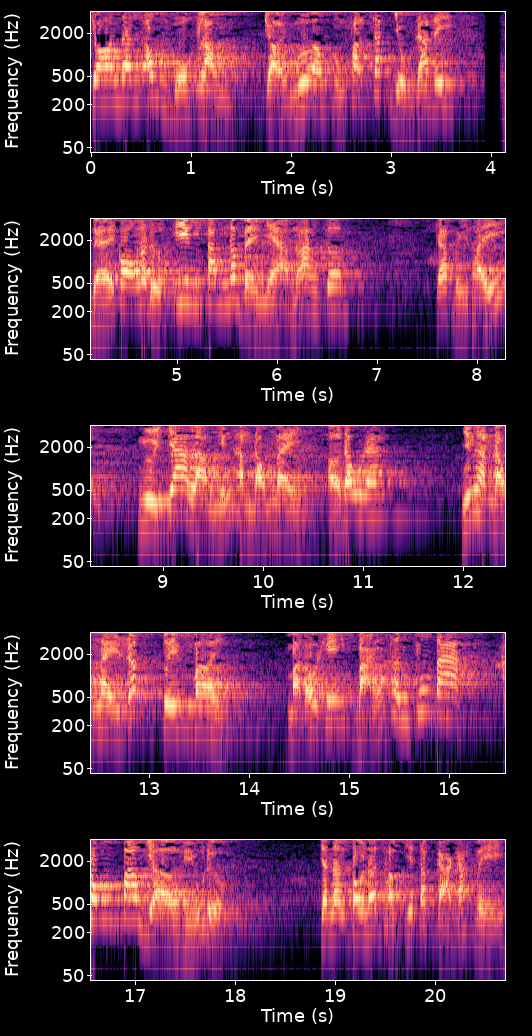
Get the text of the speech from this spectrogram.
Cho nên ông buộc lòng, trời mưa ông cũng phát sách dù ra đi, để con nó được yên tâm nó về nhà nó ăn cơm. Các vị thấy, người cha làm những hành động này ở đâu ra? Những hành động này rất tuyệt vời, mà đôi khi bản thân chúng ta không bao giờ hiểu được. Cho nên tôi nói thật với tất cả các vị,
